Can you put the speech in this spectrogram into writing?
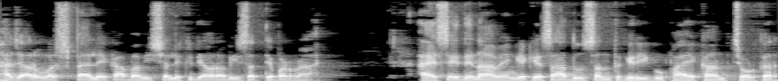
हज़ारों वर्ष पहले का भविष्य लिख दिया और अभी सत्य पड़ रहा है। ऐसे दिन आवेंगे कि साधु संत गिरी गुफा एकांत छोड़कर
